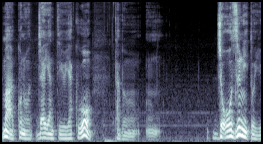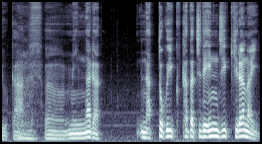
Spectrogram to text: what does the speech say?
まあこのジャイアンっていう役を多分、うん上手にというか、うんみんなが納得いく形で演じきらない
